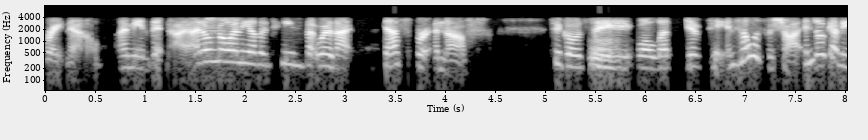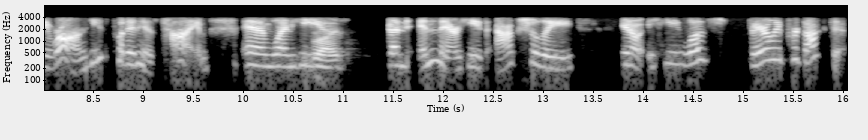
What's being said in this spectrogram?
right now. I mean, I don't know any other teams that were that desperate enough to go say, mm. well, let's give Peyton Hillis a shot. And don't get me wrong, he's put in his time. And when he right. been in there, he's actually, you know, he was fairly productive.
